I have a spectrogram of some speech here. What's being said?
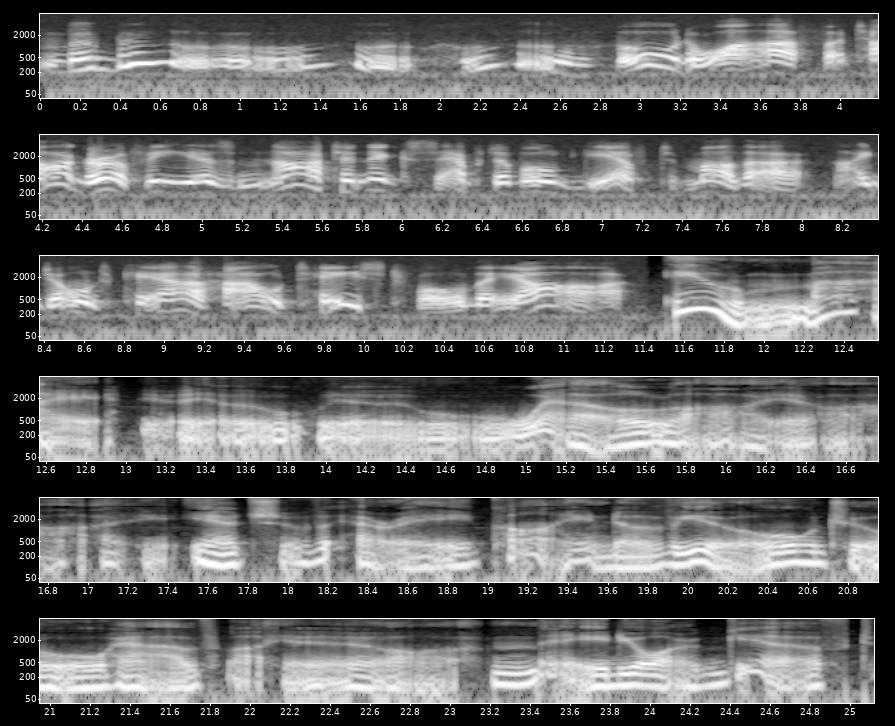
Boo boo. Boudoir photography is not an acceptable gift, Mother. I don't care how tasteful they are. Oh my. Uh, well, I, uh, it's very kind of you to have uh, made your gift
